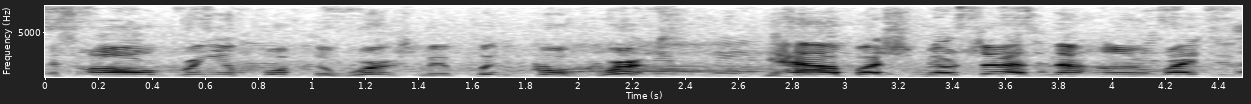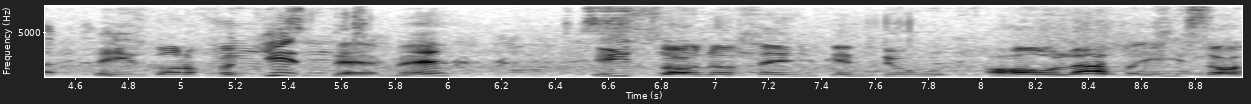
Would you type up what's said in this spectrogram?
That's all bringing forth the works, man, putting forth works. Yahweh Shemel Shah is not unrighteous, and he's going to forget that, man. Esau, you know what I'm saying? You can do a whole lot for Esau,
